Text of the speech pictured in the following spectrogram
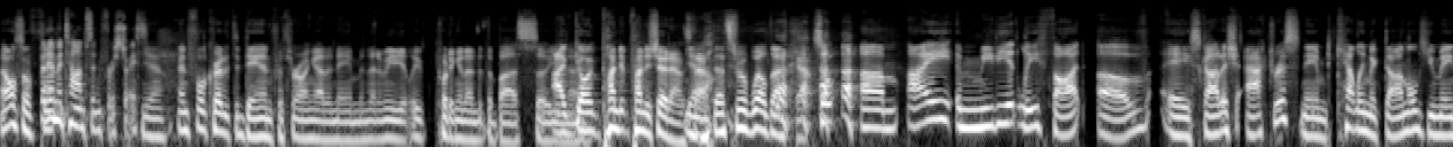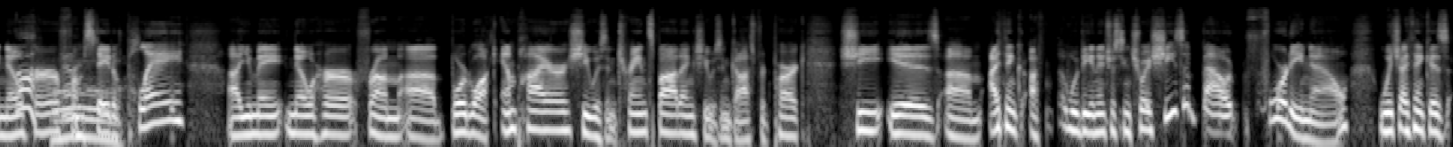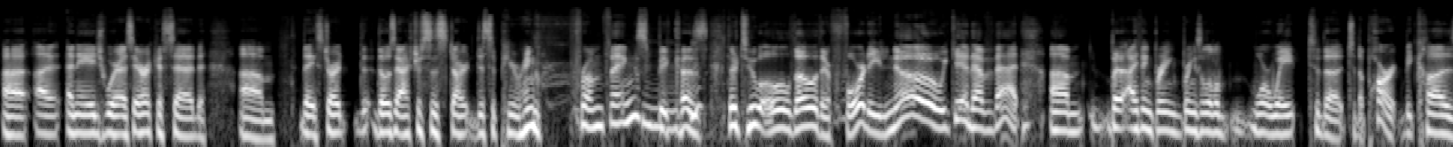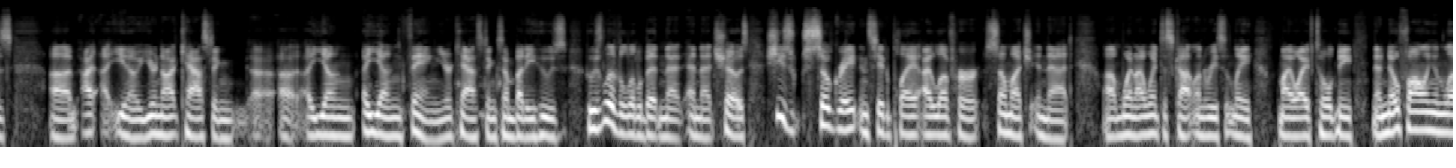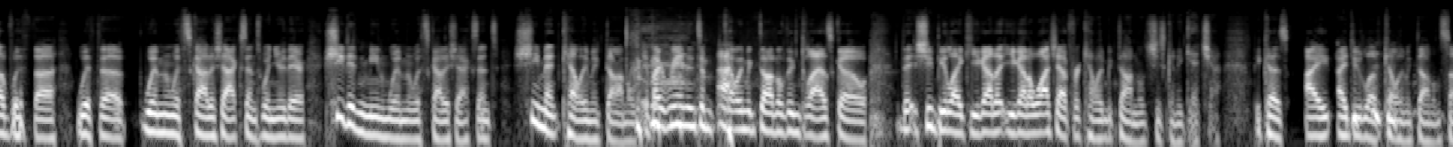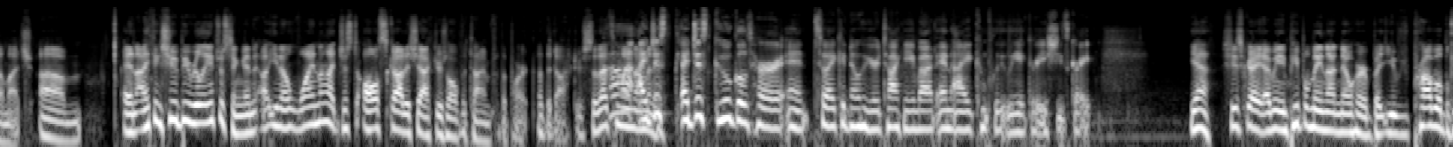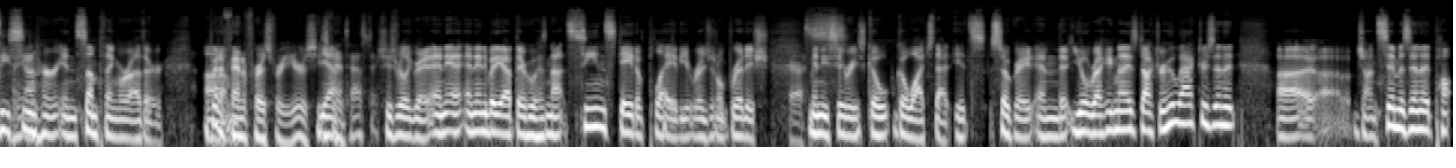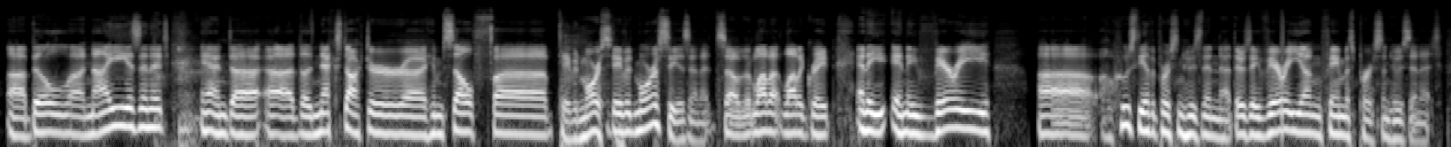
Also, But Emma Thompson first choice. yeah, and full credit to Dan for throwing out a name and then immediately putting it under the bus. So you I'm know. going pundit pundit showdown Yeah, style. that's well done. So, um, I immediately thought of a Scottish actress named Kelly MacDonald. You may know her from State of Play. Uh, you may know her from uh, Boardwalk Empire. She was in Trainspotting. She was in Gosford Park. She is, um, I think, uh, would be an interesting choice. She's about forty now, which I think is uh, uh, an age where, as Erica said, um, they start th- those actresses start disappearing from things because they're too old. Oh, they're forty. No, we can't have that. Um, but I think bring brings a little more weight to the to the part because um, I, I you know you're not casting a, a young a young thing. You're casting somebody who's who's lived a little bit, and that and that shows. She's so great in State of Play. I love her so much in that. Um, when I went to Scotland recently, my wife told me now no falling in love with uh, with uh, women with Scottish accents when you're there. She didn't mean women with Scottish accents. She meant Kelly McDonald. If I ran into Kelly McDonald in Glasgow, that she'd be like, "You gotta you gotta watch out for Kelly McDonald. She's gonna get you." Because I I do love Kelly McDonald so much. Um, and I think she would be really interesting. And uh, you know, why not just all Scottish actors all the time for the part of the Doctor? So that's my Ah, nominee. I just I just googled her and so I could know who you're talking about, and I completely agree. She's great. Yeah, she's great. I mean, people may not know her, but you've probably seen her in something or other. I've been Um, a fan of hers for years. She's yeah, fantastic. She's really great. And and anybody out there who has not seen State of Play, the original British Yes. miniseries, go go watch that. It's so great, and that you'll recognize Doctor Who actors in it. Uh, uh, John Simm is in it. Paul, uh, Bill uh, Nighy is in it, and uh, uh, the next Doctor uh, himself, uh, David Morrison. David Morrissey, is in it. So a lot of a lot of great and a and a very. Uh, who's the other person who's in that? There's a very young famous person who's in it.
